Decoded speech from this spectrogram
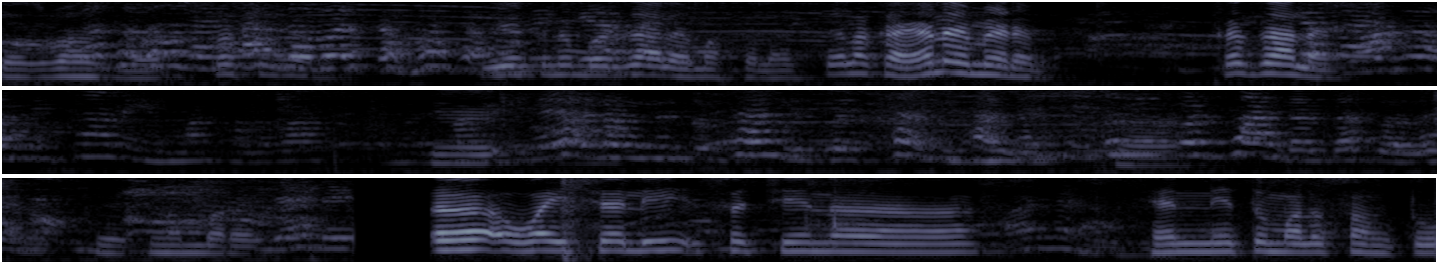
तोच भाजला. कसं झालं? एक नंबर झालाय मसाला. त्याला काय नाही मॅडम कसं झालाय एक नंबर आहे. वैशाली सचिन ह्यांनी तुम्हाला सांगतो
